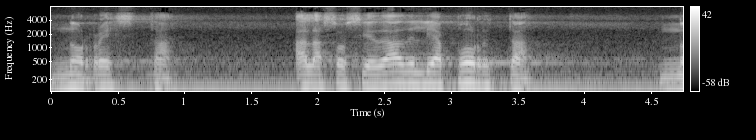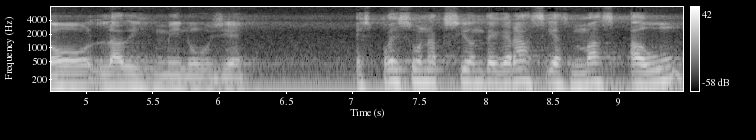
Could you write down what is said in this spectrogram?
no resta. A la sociedad le aporta, no la disminuye. Es pues una acción de gracias más aún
